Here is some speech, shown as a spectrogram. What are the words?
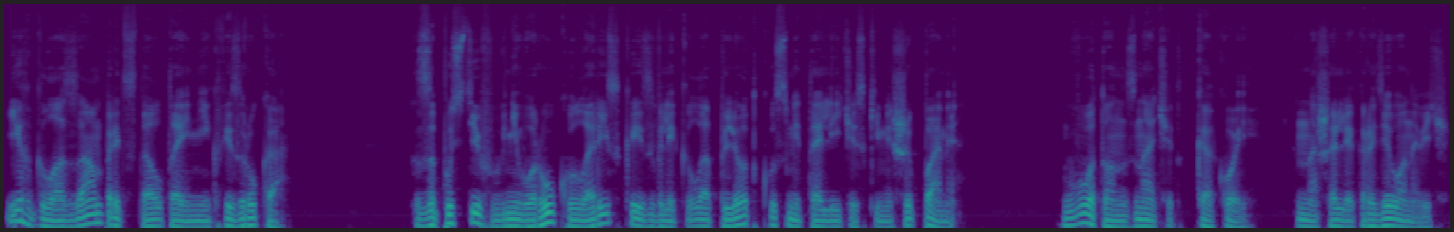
их глазам предстал тайник физрука. Запустив в него руку, Лариска извлекла плетку с металлическими шипами. Вот он, значит, какой, наш Олег Родионович,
